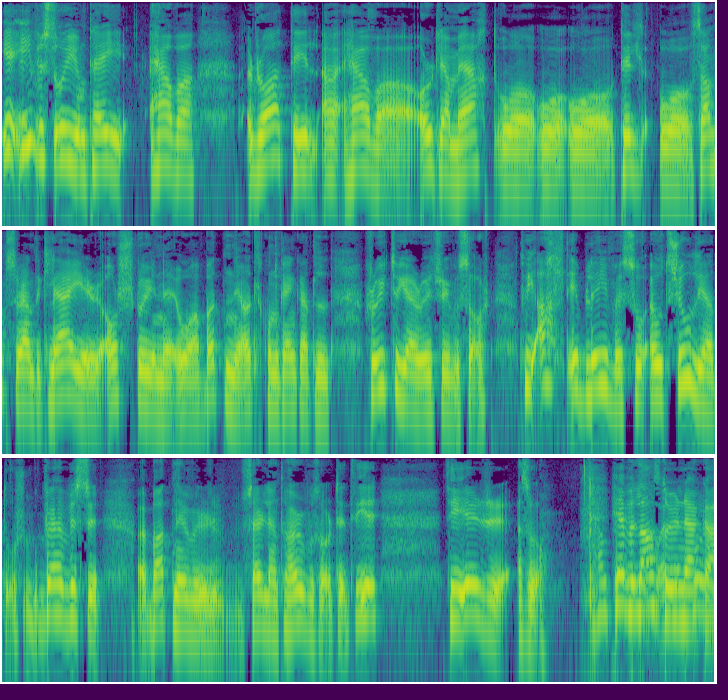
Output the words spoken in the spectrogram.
Jeg er ivis ui om de hava råd til å hava ordentlig mæt og, og, og, til, og samsvarende klæger, årstøyene og bøttene og alt kunne genga til frytøyer og utrivesår. Så alt er blevet så utrolig at år. Hva hvis bøttene er særlig en tørvesår? Det det er, altså, Hever landstøren nekka,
